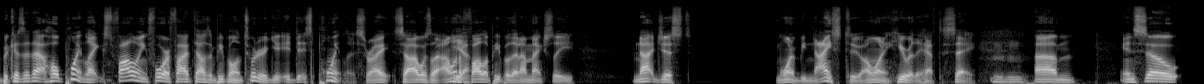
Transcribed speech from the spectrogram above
because of that whole point. Like following four or five thousand people on Twitter, you, it, it's pointless, right? So I was like, I want to Yeah. follow people that I'm actually not just want to be nice to. I want to hear what they have to say. Mhm. Um, and so,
